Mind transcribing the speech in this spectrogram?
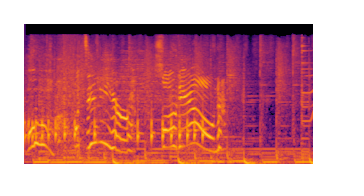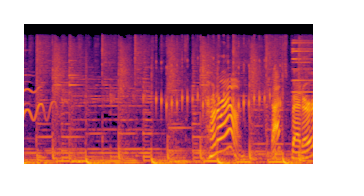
Oh! What's in here? Slow down! Turn around. That's better.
